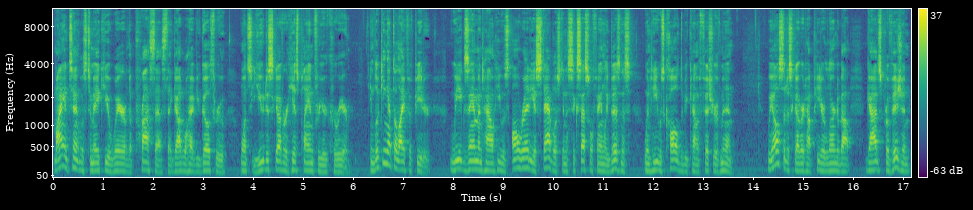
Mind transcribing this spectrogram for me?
my intent was to make you aware of the process that God will have you go through once you discover His plan for your career. In looking at the life of Peter, we examined how he was already established in a successful family business when he was called to become a fisher of men. We also discovered how Peter learned about God's provision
